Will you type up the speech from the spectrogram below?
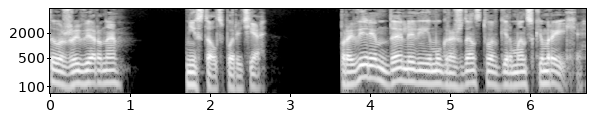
«Тоже верно», — не стал спорить я. «Проверим, дали ли ему гражданство в Германском рейхе».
